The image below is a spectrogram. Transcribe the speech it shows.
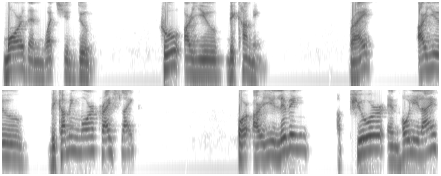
more than what you do. Who are you becoming? Right? Are you becoming more Christ like? Or are you living a pure and holy life?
